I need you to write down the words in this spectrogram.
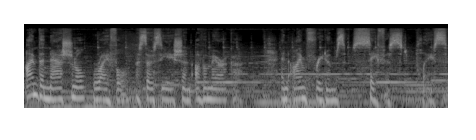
I'm the National Rifle Association of America, and I'm freedom's safest place.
